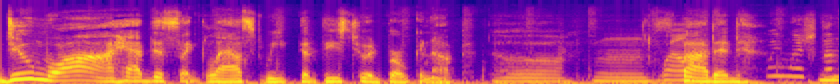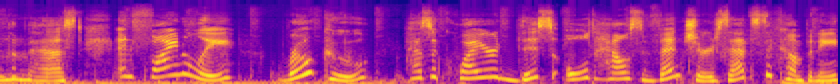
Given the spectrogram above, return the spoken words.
Dumois had this like last week that these two had broken up. well, Spotted. We wish them the best. And finally, Roku has acquired This Old House Ventures. That's the company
